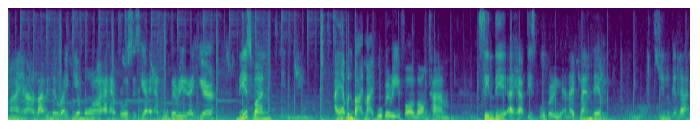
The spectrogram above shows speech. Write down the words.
My uh, lavender right here more. I have roses here. I have blueberry right here. This one I haven't buy my blueberry for a long time. Since the I have this blueberry and I plant them. See, look at that.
